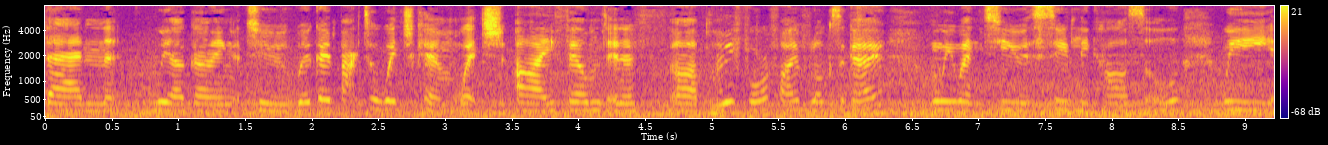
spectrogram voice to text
then we are going to we're going back to Winchcombe which I filmed in a uh, maybe four or five vlogs ago when we went to Sudeley Castle. We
